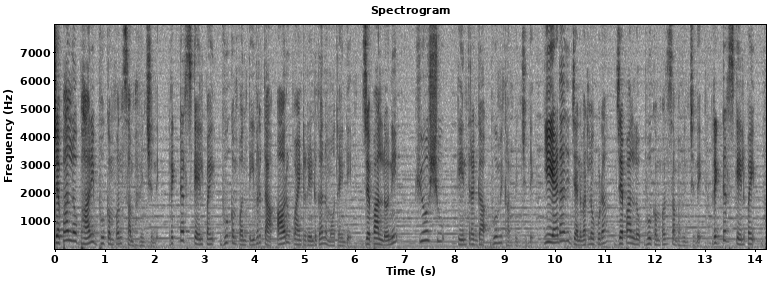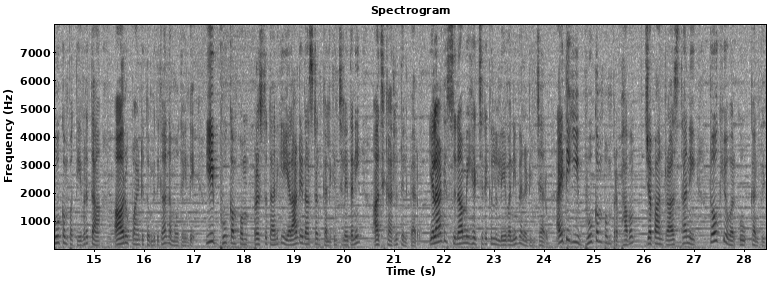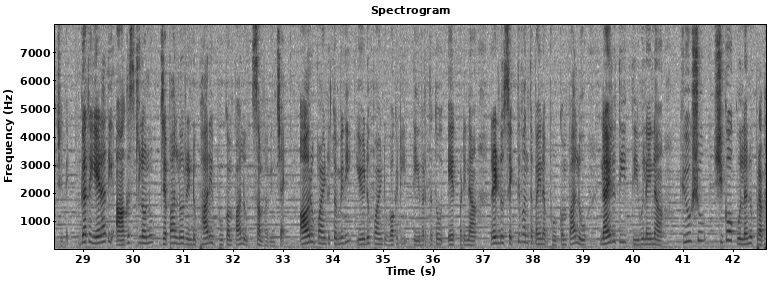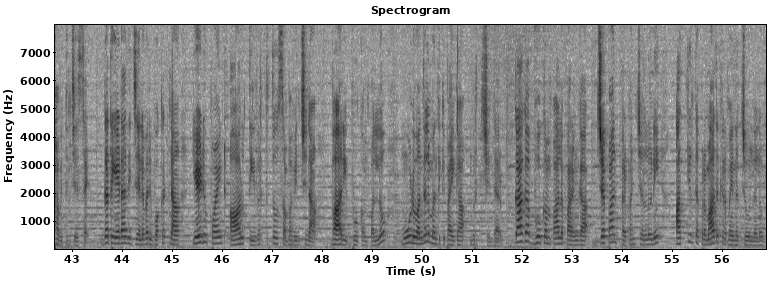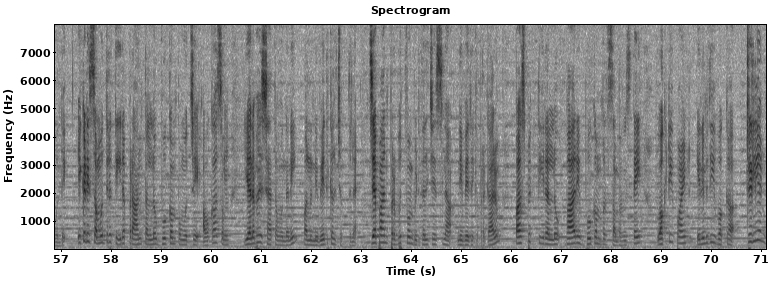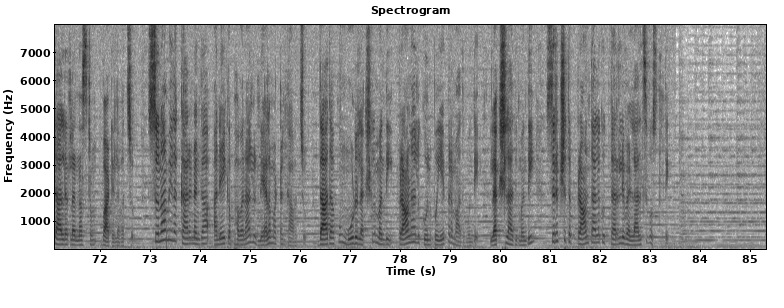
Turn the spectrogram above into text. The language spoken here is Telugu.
జపాన్లో భారీ భూకంపం సంభవించింది. రిక్టర్ స్కేల్పై భూకంపం తీవ్రత ఆరు పాయింట్ రెండుగా నమోదైంది. జపాన్లోని క్యూషు కేంద్రంగా భూమి కంపించింది ఈ ఏడాది జనవరిలో కూడా జపాన్లో భూకంపం సంభవించింది. రిక్టర్ స్కేల్పై భూకంప తీవ్రత ఆరు పాయింట్ తొమ్మిదిగా నమోదైంది. ఈ భూకంపం ప్రస్తుతానికి ఎలాంటి నష్టం కలిగించలేదని అధికారులు తెలిపారు. ఎలాంటి సునామీ హెచ్చరికలు లేవని వెల్లడించారు. అయితే ఈ భూకంపం ప్రభావం జపాన్ రాజధాని టోక్యో వరకు కనిపించింది. గత ఏడాది ఆగస్టులోనూ జపాన్లో రెండు భారీ భూకంపాలు సంభవించాయి. ఆరు పాయింట్ తొమ్మిది ఏడు పాయింట్ ఒకటి తీవ్రతతో ఏర్పడిన రెండు శక్తివంతమైన భూకంపాలు నైరుతి తీవులైన క్యూషు షికోకులను ప్రభావితం చేశాయి. గత ఏడాది జనవరి ఒకటిన ఏడు పాయింట్ ఆరు తీవ్రతతో సంభవించిన భారీ భూకంపంలో మూడు వందల మందికి పైగా మృతి చెందారు. కాగా భూకంపాల పరంగా జపాన్ ప్రపంచంలోనే అత్యంత ప్రమాదకరమైన జోన్లలో ఉంది. ఇక్కడి సముద్ర తీర ప్రాంతంలో భూకంపం వచ్చే అవకాశం ఎనభై శాతం ఉందని పలు నివేదికలు చెబుతున్నాయి. జపాన్ ప్రభుత్వం విడుదల చేసిన నివేదిక ప్రకారం పసిఫిక్ తీరంలో భారీ భూకంపం సంభవిస్తే ఒకటి పాయింట్ ఎనిమిది ఒక్క ట్రిలియన్ డాలర్ల నష్టం వాటిల్లవచ్చు. సునామీల కారణంగా అనేక భవనాలు నేలమట్టం కావచ్చు. దాదాపు మూడు లక్షల మంది ప్రాణాలు కోల్పోయే ప్రమాదం ఉంది. లక్షలాది మంది సురక్షిత ప్రాంతాలకు తరలి వెళ్ళాల్సి వస్తుంది.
